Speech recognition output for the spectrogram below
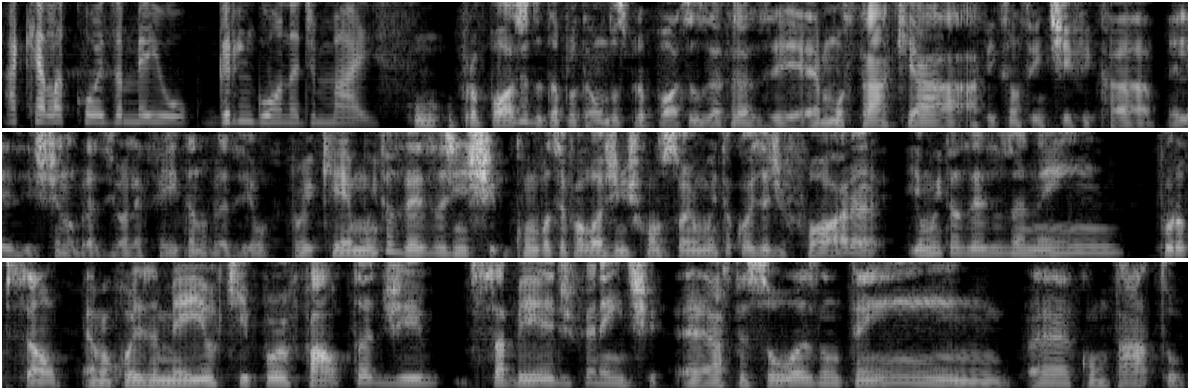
aquela coisa meio gringona demais. O, o propósito da Plutão, um dos propósitos é trazer, é mostrar que a, a ficção científica, ela existe no Brasil, ela é feita no Brasil, porque muitas vezes a gente, como você falou, a gente consome muita coisa de fora e muitas vezes não é nem por opção. É uma coisa meio que por falta de saber diferente. É, as pessoas não têm é, contato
